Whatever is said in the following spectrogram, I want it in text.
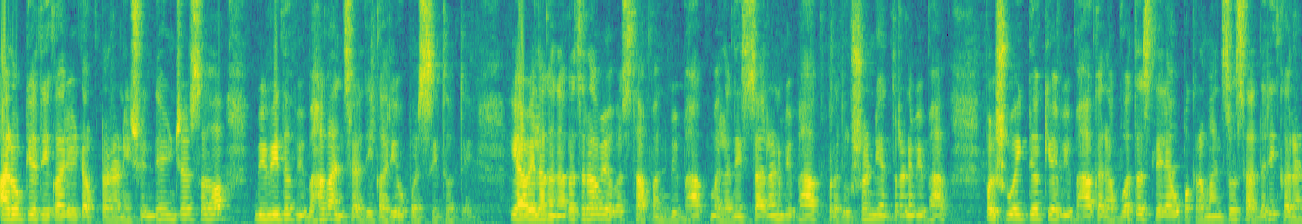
आरोग्य अधिकारी डॉक्टर आणि शिंदे यांच्यासह विविध विभागांचे अधिकारी उपस्थित होते. यावेळेला घनकचरा व्यवस्थापन विभाग मलनिस्सारण विभाग प्रदूषण नियंत्रण विभाग पशुवैद्यकीय विभाग राबवत असलेल्या उपक्रमांचं सादरीकरण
